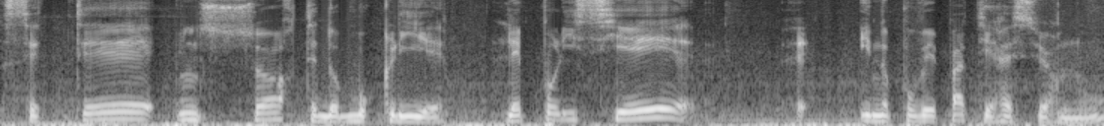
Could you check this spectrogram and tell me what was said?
c'était une sorte de bouclier. Les policiers ils ne pouvaient pas tirer sur nous,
